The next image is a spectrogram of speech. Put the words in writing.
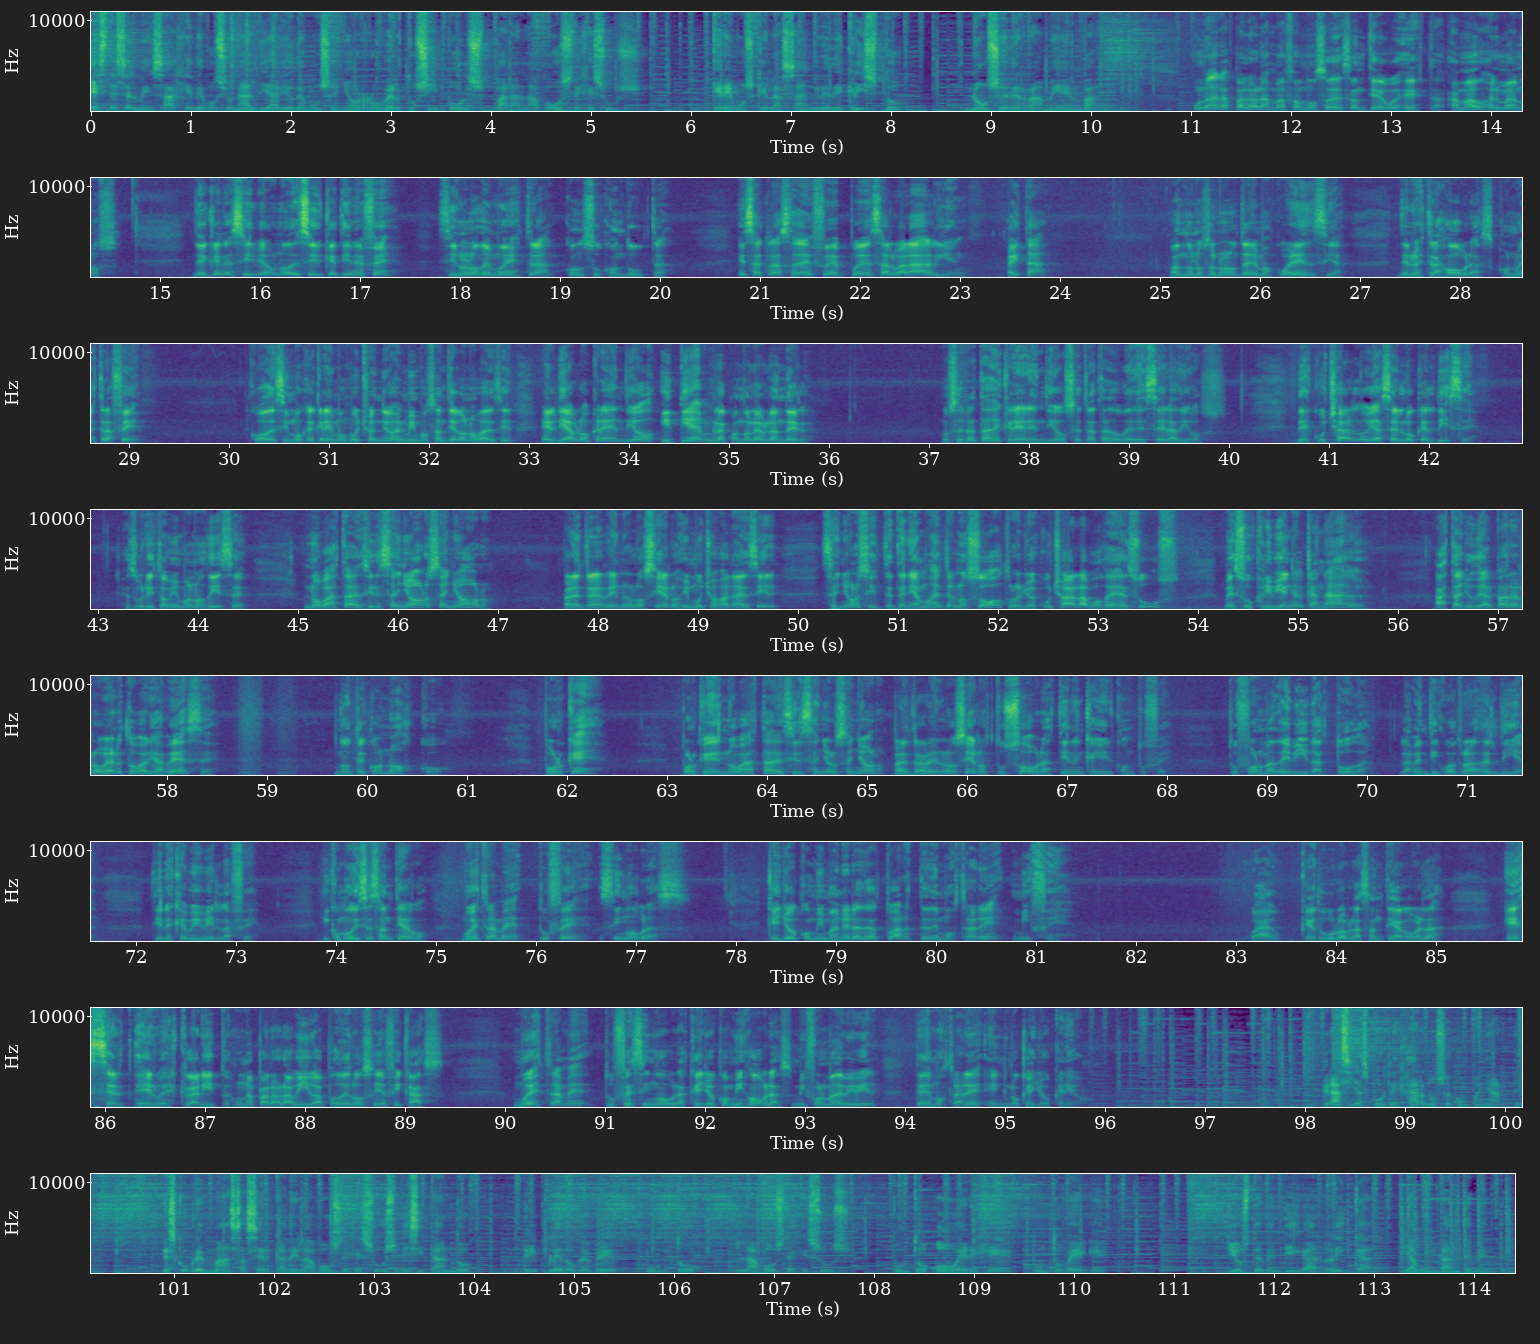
Este es el mensaje devocional diario de Monseñor Roberto Sipols para la voz de Jesús. Queremos que la sangre de Cristo no se derrame en vano. Una de las palabras más famosas de Santiago es esta. Amados hermanos, ¿de qué le sirve a uno decir que tiene fe si no lo demuestra con su conducta? Esa clase de fe puede salvar a alguien. Ahí está. Cuando nosotros no tenemos coherencia de nuestras obras con nuestra fe, cuando decimos que creemos mucho en Dios, el mismo Santiago nos va a decir, el diablo cree en Dios y tiembla cuando le hablan de Él. No se trata de creer en Dios, se trata de obedecer a Dios, de escucharlo y hacer lo que Él dice. Jesucristo mismo nos dice, no basta decir Señor, Señor, para entrar al reino de los cielos. Y muchos van a decir, Señor, si te teníamos entre nosotros, yo escuchaba la voz de Jesús, me suscribí en el canal, hasta ayudé al Padre Roberto varias veces no te conozco. ¿Por qué? Porque no basta decir Señor, Señor para entrar en los cielos. Tus obras tienen que ir con tu fe. Tu forma de vida toda, las 24 horas del día. Tienes que vivir la fe. Y como dice Santiago, muéstrame tu fe sin obras, que yo con mi manera de actuar te demostraré mi fe. ¡Wow! Qué duro habla Santiago, ¿verdad? Es certero, es clarito, es una palabra viva, poderosa y eficaz Muéstrame tu fe sin obras, que yo con mis obras, mi forma de vivir, te demostraré en lo que yo creo. Gracias por dejarnos acompañarte. Descubre más acerca de la voz de Jesús visitando www.lavozdejesús.org.be. Dios te bendiga rica y abundantemente.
